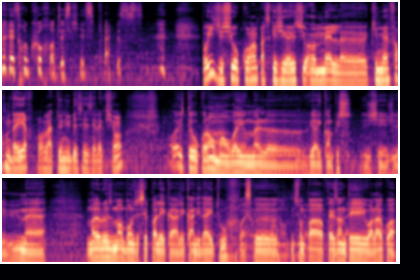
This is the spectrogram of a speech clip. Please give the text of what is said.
être au courant de ce qui se passe. Oui, je suis au courant parce que j'ai reçu un mail euh, qui m'informe d'ailleurs pour la tenue de ces élections. Oui, j'étais au courant, on m'a envoyé un mail euh, via eCampus, je l'ai vu, mais malheureusement, bon, je ne sais pas les, les, candidats et tout, parce qu'ils ne sont pas présentés, voilà quoi.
